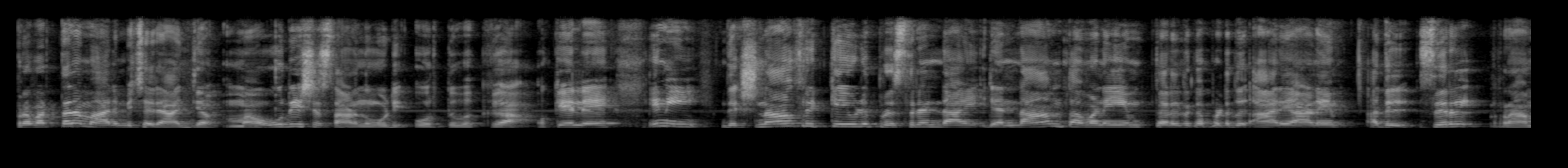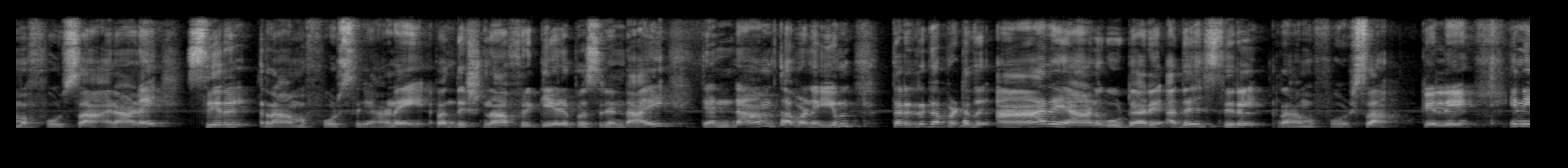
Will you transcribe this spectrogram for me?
പ്രവർത്തനം ആരംഭിച്ച രാജ്യം മൗറീഷ്യസ് ആണെന്നും കൂടി ഓർത്തു വെക്കുക. ഓക്കെ അല്ലേ? ഇനി ദക്ഷിണാഫ്രിക്കയുടെ പ്രസിഡന്റായി രണ്ടാം തവണയും തിരഞ്ഞെടുക്കപ്പെട്ടത് ആരെയാണ്? അതിൽ സിറിൽ റാമഫോഴ്സ. ആരാണ്? സിറിൽ റാമഫോഴ്സയാണ്. അപ്പം ദക്ഷിണാഫ്രിക്കയുടെ പ്രസിഡന്റായി രണ്ടാം തവണയും തിരഞ്ഞെടുക്കപ്പെട്ടത് ആരെയാണ് കൂട്ടുകാർ അത് സിറിൽ റാമഫോഴ്സ. ഓക്കെ ഇനി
